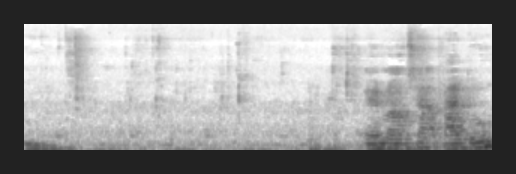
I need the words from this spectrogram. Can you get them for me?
hmm. Memang sangat padu.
